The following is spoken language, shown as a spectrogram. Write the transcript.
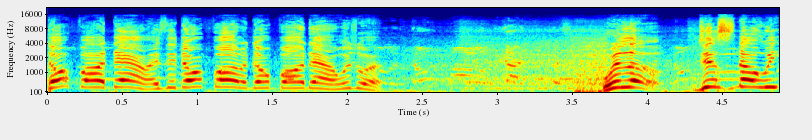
Don't fall down. Is it don't fall or don't fall down? Which one? Well, look. Just know we.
